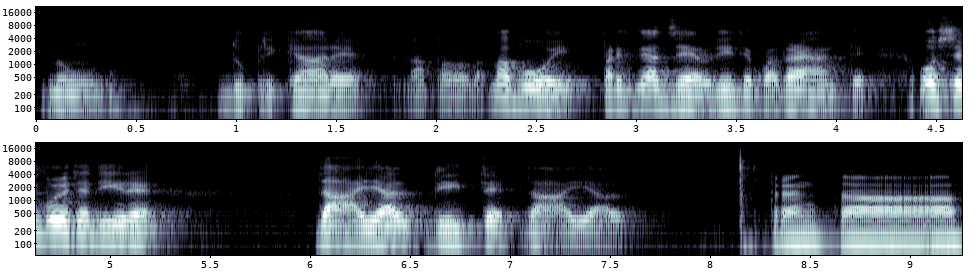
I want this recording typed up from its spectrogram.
non duplicare la parola. Ma voi partite da zero, dite quadrante, o se volete dire dial, dite dial. 30,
